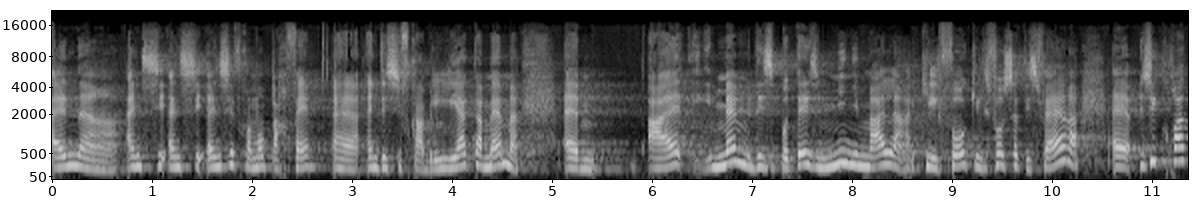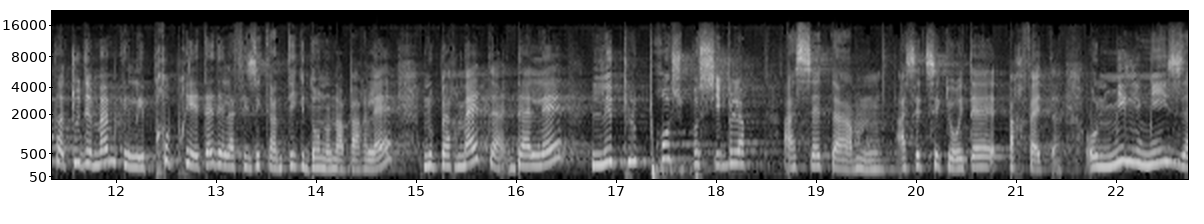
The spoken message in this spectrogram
un, chiffrement parfait, euh, indéchiffrable. Il y a quand même... Euh, même des hypothèses minimales qu'il faut, qu'il faut satisfaire. Euh, je crois que tout de même que les propriétés de la physique quantique dont on a parlé nous permettent d'aller le plus proche possible à cette, euh, à cette sécurité parfaite. On minimise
